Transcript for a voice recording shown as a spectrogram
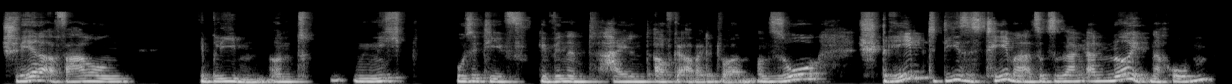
schwere Erfahrung geblieben und nicht positiv, gewinnend, heilend aufgearbeitet worden. Und so strebt dieses Thema sozusagen erneut nach oben.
